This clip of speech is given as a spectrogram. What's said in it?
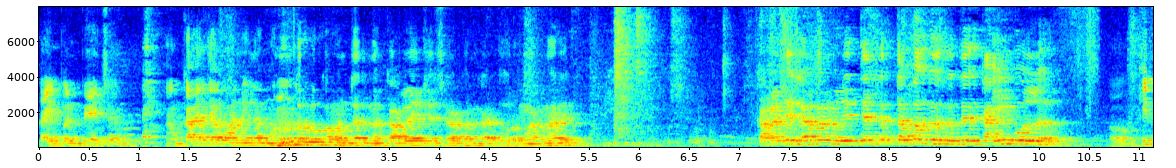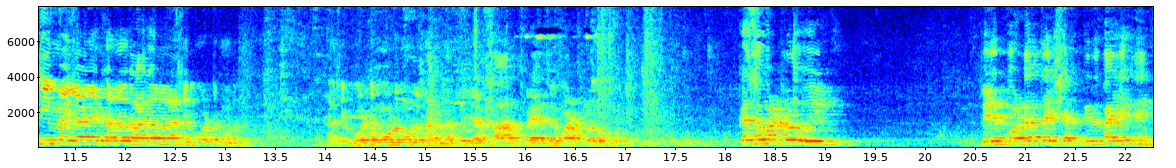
काही पण प्यायचं. आणि काय त्या वाणीला म्हणून तर लोक म्हणतात ना कावळ्याच्या श्रापण काय ढोर मारणार आहे कावळ्याच्या श्रापण म्हणजे त्याचं तपच नसतं ते काही बोललं. किती महिला एखादं रागावर असे बोट मोडत असे बोट मोडून मोडून सांगतात तुझ्या सात फळ्याचं वाटलं कसं वाटलं होईल? तुझ्या तोंडात काही तर पाहिजे नाही.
